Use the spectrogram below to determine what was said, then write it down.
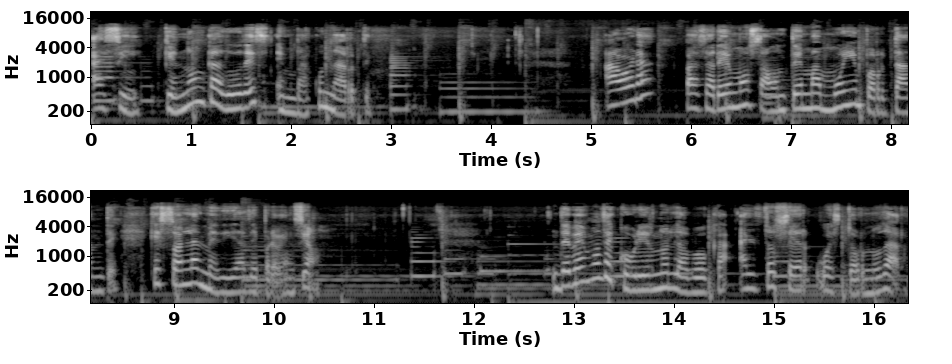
Así que nunca dudes en vacunarte. Ahora pasaremos a un tema muy importante que son las medidas de prevención. Debemos de cubrirnos la boca al toser o estornudar.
